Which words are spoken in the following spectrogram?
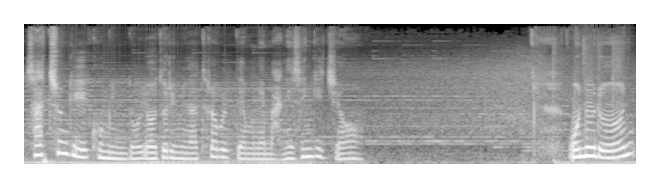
사춘기 고민도 여드름이나 트러블 때문에 많이 생기죠. 오늘은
